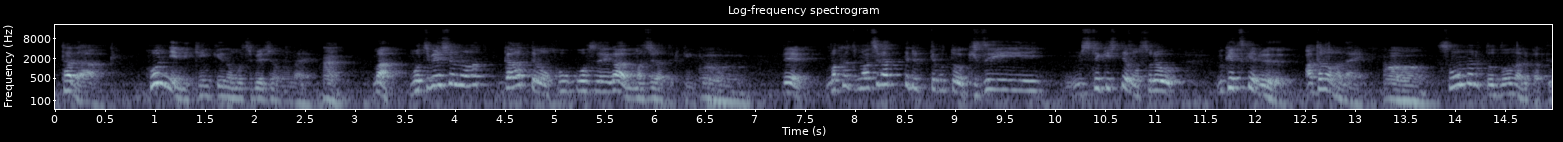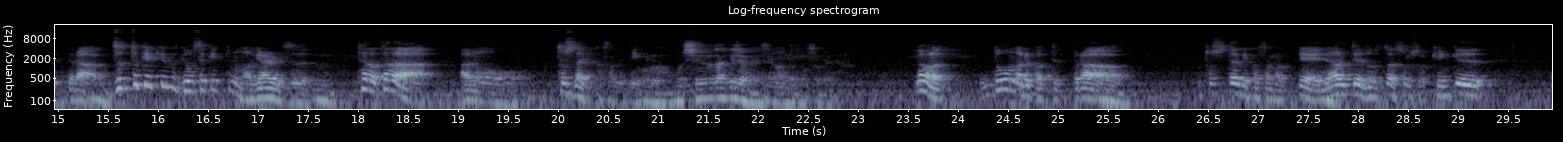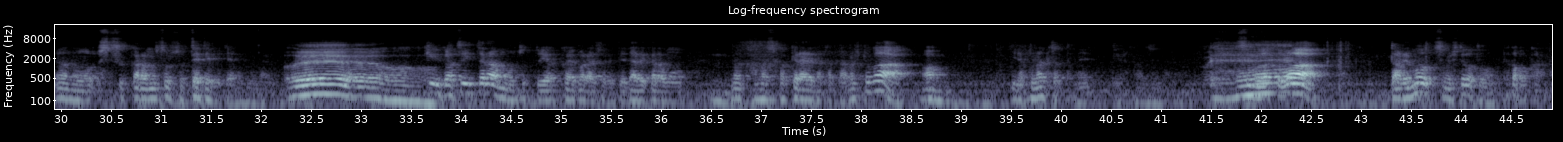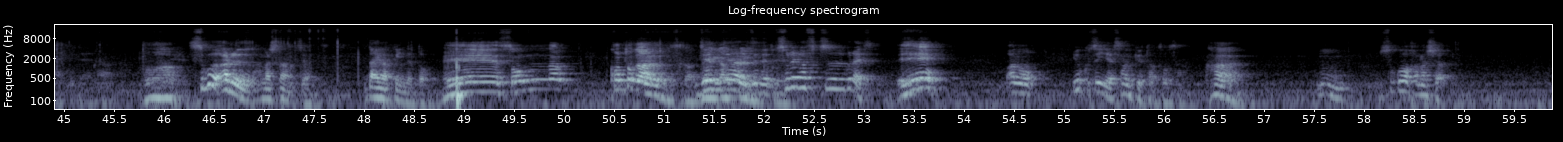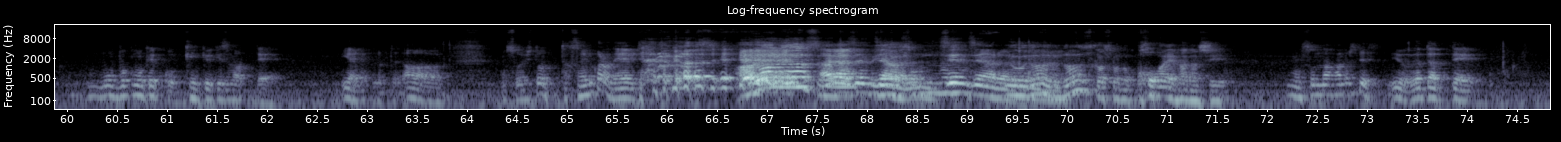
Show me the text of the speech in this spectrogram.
ただ本人に研究のモチベーションもない。はい。まあモチベーションのがあっても方向性が間違ってる研究、うんでま間違ってるってことを気づい指摘してもそれを受け付ける頭がない。あそうなるとどうなるかって言ったらずっと結局業績っていうのも上げられずあうん。ただただあの年だけ重ねていく。もう死ぬだけじゃないですかええでもそれ。だからどうなるかって言ったら年だけ重なってである程度そしたらそろそろ研究あの室からもそろそろ出てみたいなふうになる。ええええああ気がついたらもうちょっと厄介払いされて誰からもなんか話しかけられなかったあの人が、あいなくなっちゃったねっていう感じになる、その後は誰もその人がどうなったかわからないみたいな。すごいある話なんですよ。大学院だと。ええそんなことがあるんですか？全然ある。全然それが普通ぐらいです。えあのよくついてるサンキュー達夫さん。えはうんそこは話はもう僕も結構研究行き詰まっていやいなくなってああそういう人たくさんいるからねみたいな感じ。であるあるなんすね。あるある全然ある。全然あるいでもなんなんですかその怖い話。もうそんな話です。よだだって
